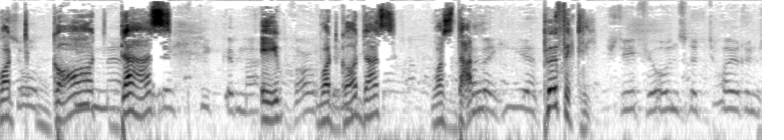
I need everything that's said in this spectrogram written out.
what God does, Eh, what God does was done perfectly. steht für unsere teuren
